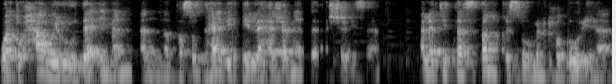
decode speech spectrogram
وتحاول دائما أن تصد هذه الهجمات الشرسة التي تستنقص من حضورها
